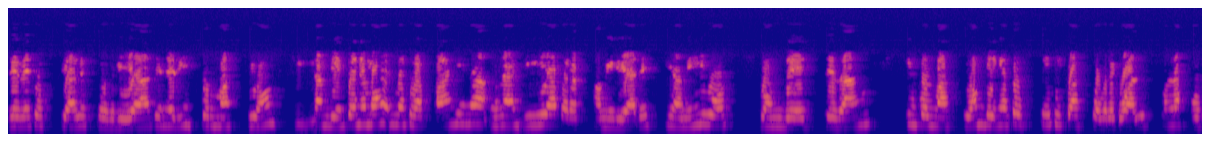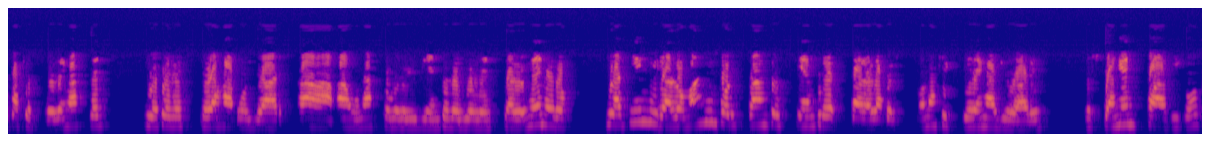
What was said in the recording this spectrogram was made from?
redes sociales podría tener información. También tenemos en nuestra página una guía para familiares y amigos donde se dan información bien específica sobre cuáles son las cosas que pueden hacer si se deseas apoyar a, a una sobreviviente de violencia de género. Y aquí, mira, lo más importante siempre para las personas que quieren ayudar es que sean empáticos,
